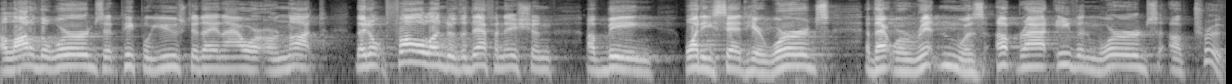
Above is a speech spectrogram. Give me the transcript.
A lot of the words that people use today and now are, are not they don't fall under the definition of being what he said here. Words that were written was upright, even words of truth.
